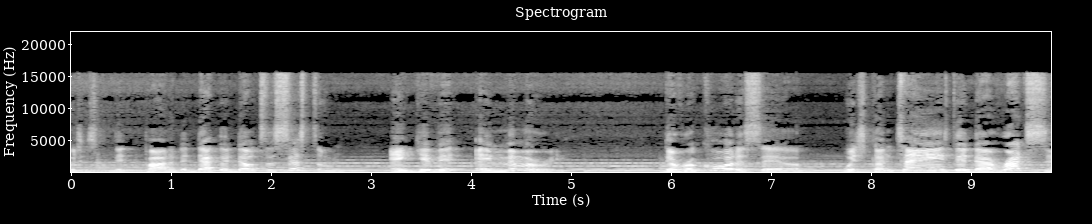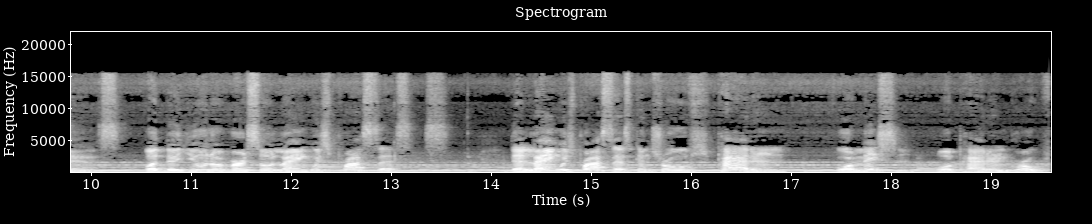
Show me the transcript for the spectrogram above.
which is the, part of the Deca-Delta system, and give it a memory. The recorder cell, which contains the directions for the universal language processes. The language process controls pattern formation or pattern growth,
